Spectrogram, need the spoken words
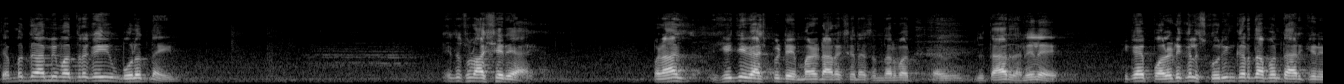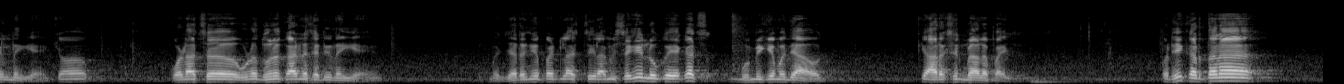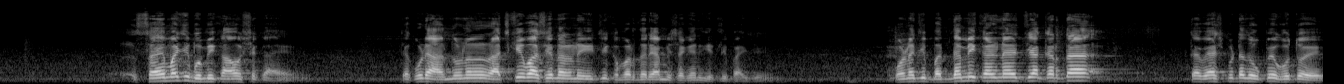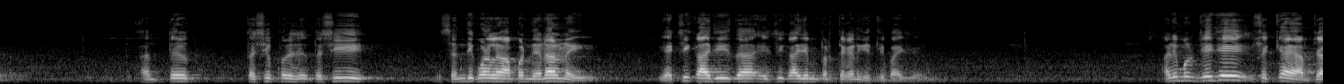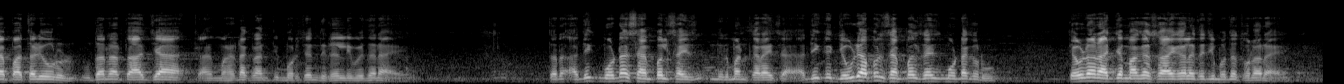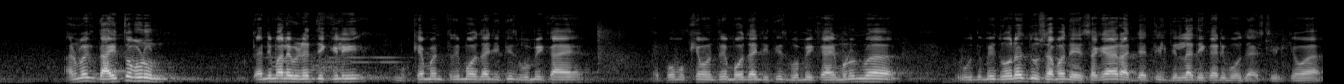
त्याबद्दल आम्ही मात्र काही बोलत नाही. याचं थोडं आश्चर्य आहे. पण आज हे जे व्यासपीठ आहे मराठा आरक्षणासंदर्भात जे तयार झालेलं आहे हे काही पॉलिटिकल स्कोरिंग करता आपण तयार केलेलं नाही आहे किंवा कोणाचं उणं धुणं काढण्यासाठी नाही आहे. मग जरंगे पाटील असतील आम्ही सगळे लोक एकाच भूमिकेमध्ये आहोत की आरक्षण मिळालं पाहिजे. पण हे करताना संयमाची भूमिका आवश्यक आहे. त्या कुठे आंदोलनाला राजकीय वास येणार नाही याची खबरदारी आम्ही सगळ्यांनी घेतली पाहिजे. कोणाची बदनामी करण्याच्या करता त्या व्यासपीठाचा उपयोग होतोय. आणि ते तशी परिस्थिती तशी संधी कोणाला आपण देणार नाही याची काळजी याची काळजी आम्ही प्रत्येकाने घेतली पाहिजे. आणि मग जे जे शक्य आहे आमच्या पातळीवरून उदाहरणार्थ आज ज्या मराठा क्रांती मोर्चाने दिलेलं निवेदन आहे तर अधिक मोठा सॅम्पल साईज निर्माण करायचा आहे. अधिक जेवढी आपण सॅम्पल साईज मोठा करू तेवढा राज्य मागा आयोगाला त्याची मदत होणार आहे. आणि मग दायित्व म्हणून त्यांनी मला विनंती केली मुख्यमंत्री महोदयांची तीच भूमिका आहे उपमुख्यमंत्री महोदयांची तीच भूमिका आहे. म्हणून मग मी दोनच दिवसामध्ये सगळ्या राज्यातील जिल्हाधिकारी महोदय असतील किंवा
